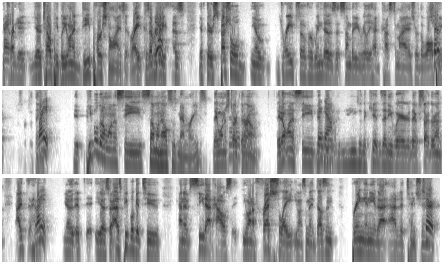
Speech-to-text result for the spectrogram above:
We right. try to you know tell people you want to depersonalize it, right? Because everybody yes. has if there's special you know drapes over windows that somebody really had customized or the wallpaper sure. sorts of things. Right. It, people don't want to see someone else's memories. They want to start no, their don't. own. They don't want to see the, you know, the, names of the kids anywhere. They start their own. I right. You know, it, it, you know. So as people get to kind of see that house, you want a fresh slate. You want something that doesn't bring any of that added attention. Sure.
